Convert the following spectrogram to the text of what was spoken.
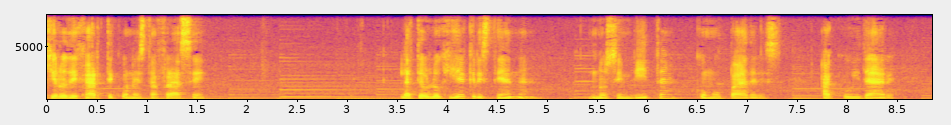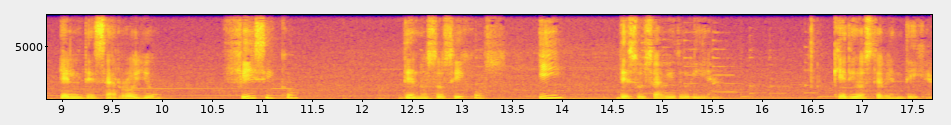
Quiero dejarte con esta frase la teología cristiana nos invita como padres a cuidar el desarrollo físico de nuestros hijos y de su sabiduría. Que Dios te bendiga.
